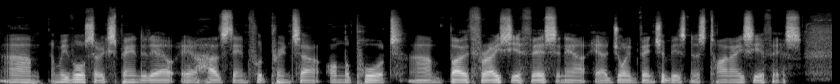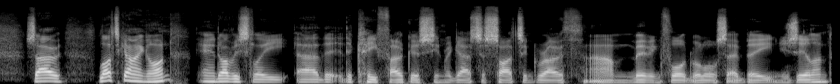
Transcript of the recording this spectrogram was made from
Um, and we've also expanded our, our hard stand footprint uh, on the port, um, both for ACFS and our, our joint venture business, Tyne ACFS. So lots going on. And obviously, uh, the, the key focus in regards to sites and growth um, moving forward will also be New Zealand,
